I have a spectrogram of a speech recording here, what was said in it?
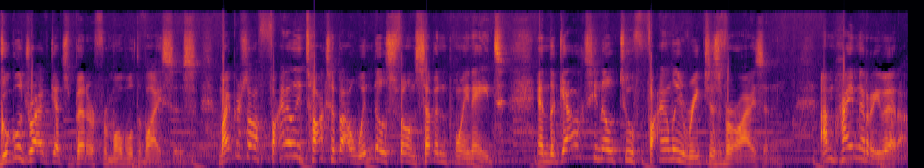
Google Drive gets better for mobile devices. Microsoft finally talks about Windows Phone 7.8, and the Galaxy Note 2 finally reaches Verizon. I'm Jaime Rivera,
